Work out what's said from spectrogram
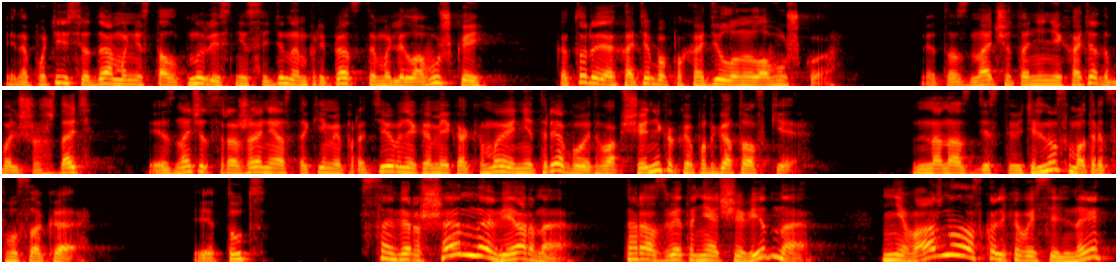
И на пути сюда мы не столкнулись ни с единым препятствием или ловушкой, которая хотя бы походила на ловушку. Это значит, они не хотят больше ждать, и значит, сражение с такими противниками, как мы, не требует вообще никакой подготовки. На нас действительно смотрят свысока. И тут... «Совершенно верно! Разве это не очевидно? Неважно, насколько вы сильны,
